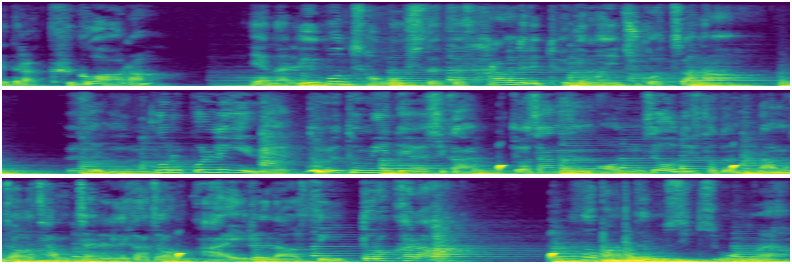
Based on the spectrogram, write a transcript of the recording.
얘들아 그거 알아? 옛날 일본 전국시대 때 사람들이 되게 많이 죽었잖아 그래서 인구를 불리기 위해 도요토미 히데요시가 여자는 언제 어디서든 남자와 잠자리를 가져 아이를 낳을 수 있도록 하라 그래서 만든 옷이 기모노야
